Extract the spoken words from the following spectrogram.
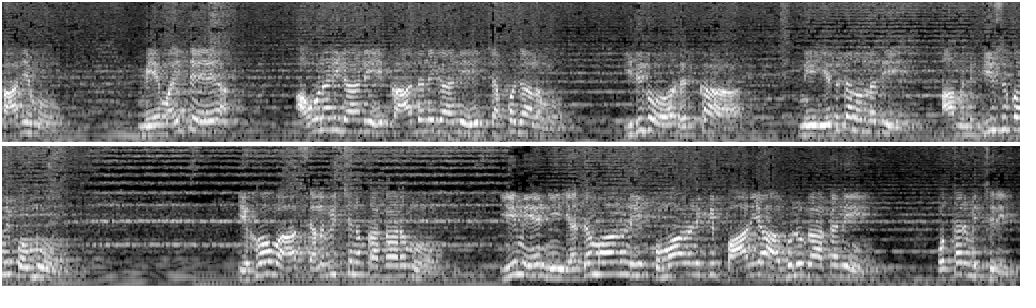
కార్యము. మేమైతే అవునని గాని కాదని గాని చెప్పజాలము. ఇదిగో రెక్క నీ ఎదుటనున్నది ఆమెను తీసుకొని పొమ్ము. యెహోవా సెలవిచ్చిన ప్రకారము ఈమె నీ యజమానుని కుమారునికి భార్య అగునుగాకని ఉత్తరమిచ్చిరి.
